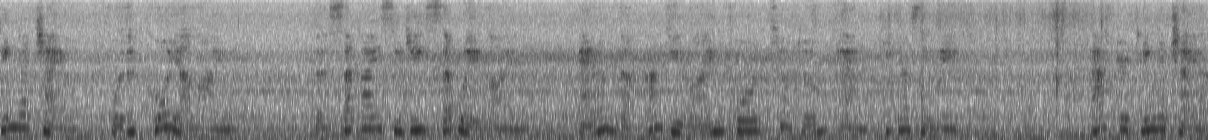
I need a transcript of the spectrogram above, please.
Tengachaya for the Koya line, the Sakai Suji subway line, and the Hankyu line for Kyoto and Kitasenri. After Tengachaya,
